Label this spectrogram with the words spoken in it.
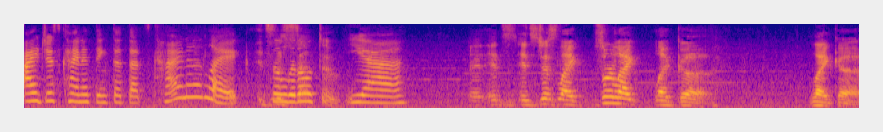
I just kind of think that that's kind of like It's a little yeah It's it's just like sort of like like uh like uh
